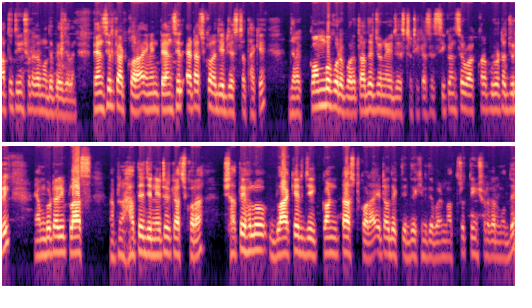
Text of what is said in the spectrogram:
মাত্র তিনশো টাকার মধ্যে পেয়ে যাবেন। পেন্সিল কাট করা আই মিন পেন্সিল অ্যাটাচ করা যে ড্রেসটা থাকে, যারা কম্বো করে পরে, তাদের জন্য এই ড্রেসটা ঠিক আছে। সিকোয়েন্সের ওয়ার্ক করা পুরোটা জুড়েই। এমব্রয়ডারি প্লাস আপনার হাতে যে নেটের কাজ করা, সাথে হলো ব্ল্যাকের যে কন্ট্রাস্ট করা, এটাও দেখতে, দেখে নিতে পারেন। মাত্র তিনশো টাকার মধ্যে।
